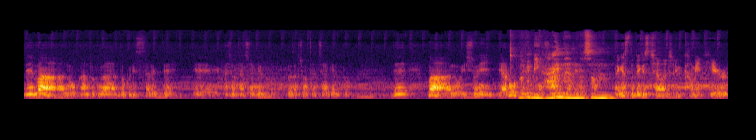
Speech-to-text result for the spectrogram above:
でまああの監督が独立されて、えー会社を立ち上げるとプロダクションを立ち上げるとでまああの一緒にやろうとう at behind them. There's some I guess the biggest challenge in coming here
